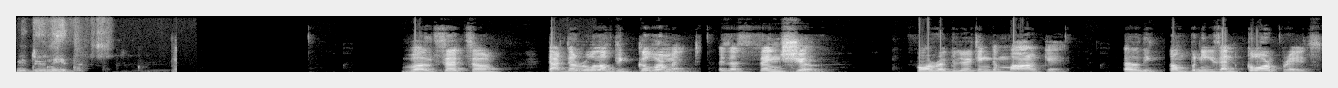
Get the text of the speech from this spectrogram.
we do need. Well said, sir. That the role of the government is essential for regulating the market, tell the companies and corporates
